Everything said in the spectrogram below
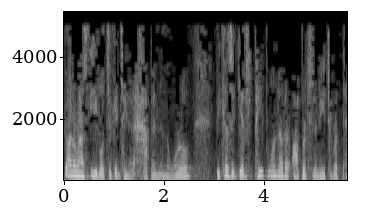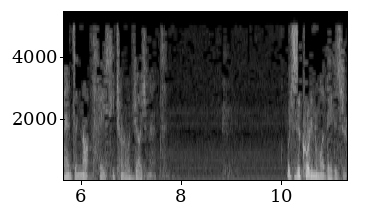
God allows evil to continue to happen in the world? Because it gives people another opportunity to repent and not face eternal judgment which is according to what they deserve.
